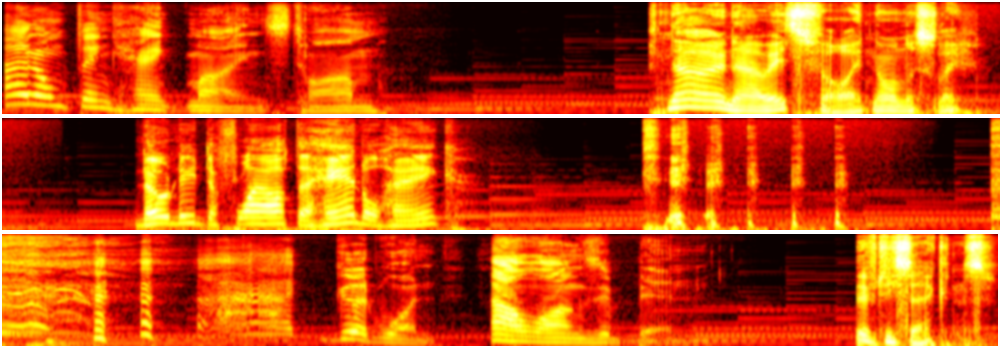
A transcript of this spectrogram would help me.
I don't think Hank minds, Tom. No, no, it's fine, honestly. No need to fly off the handle, Hank. Good one. How long's it been? 50 seconds.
